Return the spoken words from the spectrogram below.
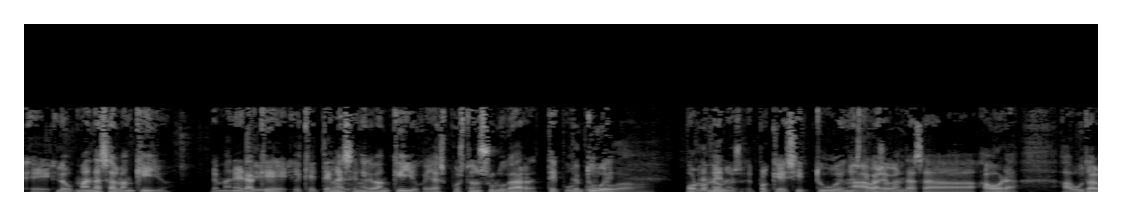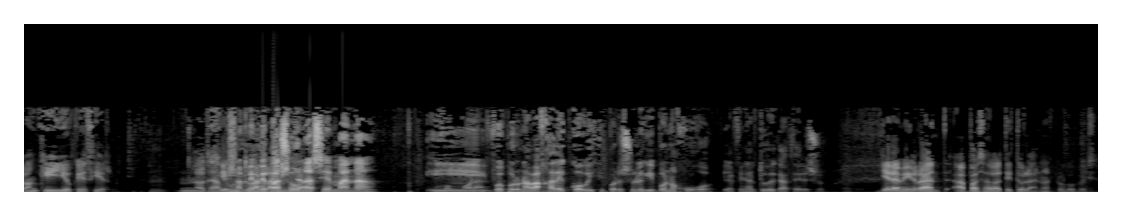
eh, lo mandas al banquillo. De manera Sí, que el que tengas claro. en el banquillo que hayas puesto en su lugar te puntúe, puntúa por lo menos. doble. Porque si tú en Ah, este caso vale. mandas a, ahora a Buto al banquillo, que decir, no te va a eso a mí me pasó mitad. una semana y fue por una baja de COVID y por eso el equipo no jugó. Y al final tuve que hacer eso. Jeremy Grant ha pasado a titular, no os preocupéis.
